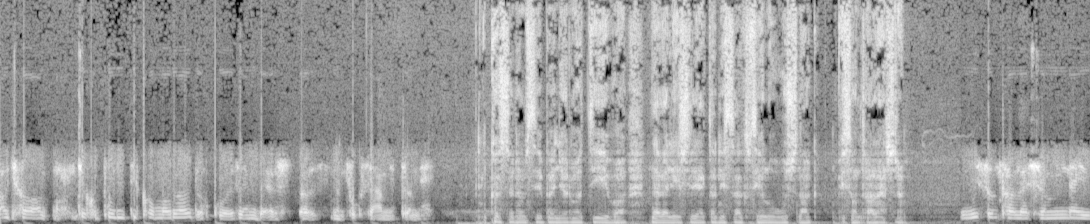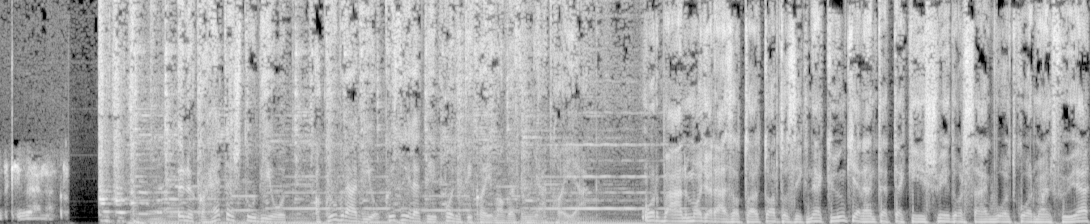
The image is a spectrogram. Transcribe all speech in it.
hogyha csak a politika marad, akkor az ember az. Köszönöm szépen Gyarmati Éva, nevelési szakpszichológusnak. Viszont hallásra! Viszont hallásra minden jót kívánok! Önök a hetes stúdiót, a Klubrádió közéleti politikai magazinját hallják. Orbán magyarázattal tartozik nekünk, jelentette ki Svédország volt kormányfője,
